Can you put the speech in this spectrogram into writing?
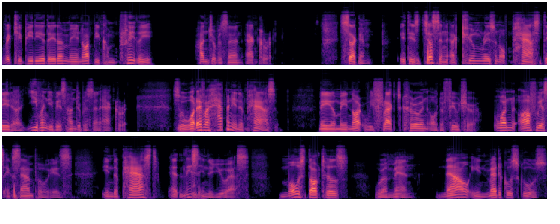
Wikipedia data may not be completely 100% accurate. Second, it is just an accumulation of past data, even if it's 100% accurate. So whatever happened in the past may or may not reflect current or the future. One obvious example is in the past, at least in the US, most doctors were men. Now in medical schools,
